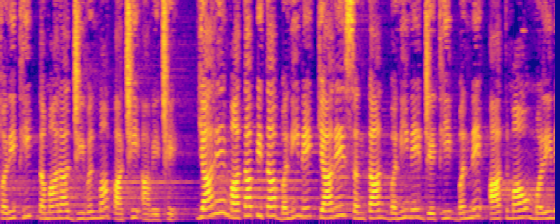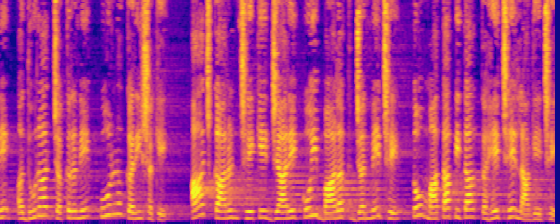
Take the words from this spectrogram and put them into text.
ફરીથી તમારા જીવનમાં પાછી આવે છે. ક્યારે માતા પિતા બનીને, ક્યારે સંતાન બનીને, જેથી બંને આત્માઓ મળીને અધૂરા ચક્રને પૂર્ણ કરી શકે. આ જ કારણ છે કે જ્યારે કોઈ બાળક જન્મે છે, તો માતા પિતા કહે છે, લાગે છે.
